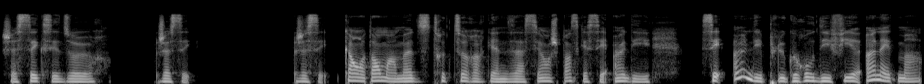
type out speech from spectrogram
Je sais que c'est dur. Je sais. Je sais. Quand on tombe en mode structure organisation, je pense que c'est un des c'est un des plus gros défis, honnêtement,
